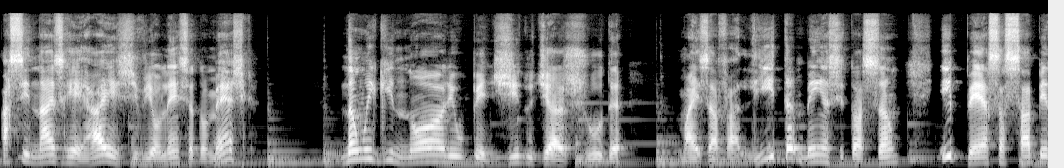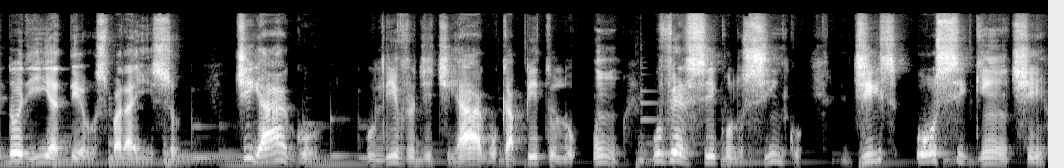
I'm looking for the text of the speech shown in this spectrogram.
Há sinais reais de violência doméstica? Não ignore o pedido de ajuda, mas avalie também a situação e peça sabedoria a Deus para isso. Tiago, o livro de Tiago, capítulo 1, o versículo 5, diz o seguinte:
